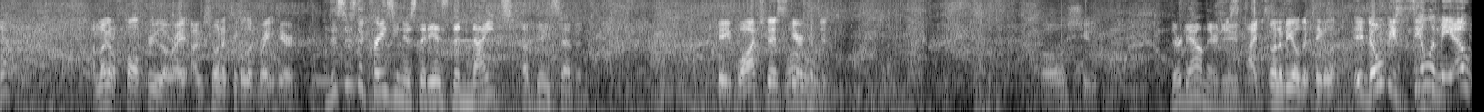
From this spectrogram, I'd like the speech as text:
yeah. I'm not gonna fall through though, right? I'm just gonna take a look right here. This is the craziness that is the night of day seven. Okay, watch this here, Whoa. cause it's Oh shoot. They're down there, dude. I just wanna be able to take a look. Hey, don't be sealing me out!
